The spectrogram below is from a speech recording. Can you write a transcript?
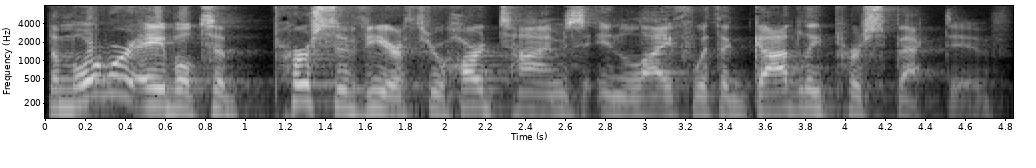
The more we're able to persevere through hard times in life with a godly perspective,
